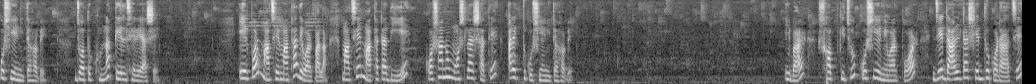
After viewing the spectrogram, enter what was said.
কষিয়ে নিতে হবে যতক্ষণ না তেল ছেড়ে আসে। এরপর মাছের মাথা দেওয়ার পালা। মাছের মাথাটা দিয়ে কষানো মশলার সাথে আরেকটু কষিয়ে নিতে হবে। এবার সব কিছু কষিয়ে নেওয়ার পর যে ডালটা সেদ্ধ করা আছে,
